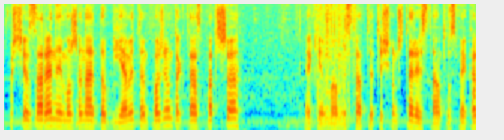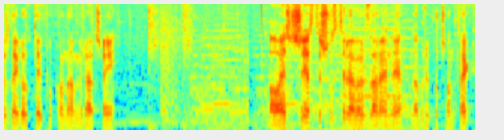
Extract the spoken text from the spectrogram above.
właściwie z areny może nawet dobijemy ten poziom, tak teraz patrzę. Jakie mamy staty? 1400, no to w sumie każdego tutaj pokonamy raczej. O, jest 36 level z areny, dobry początek.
